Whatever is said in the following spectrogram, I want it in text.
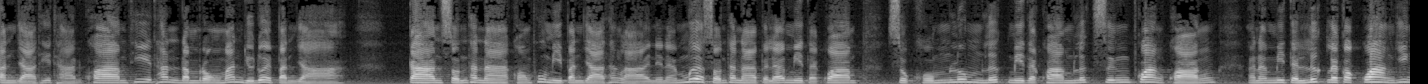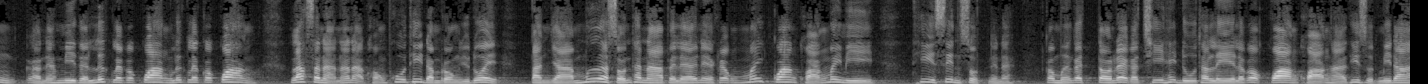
ปัญญาที่ฐานความที่ท่านดำรงมั่นอยู่ด้วยปัญญา การสนทนาของผู้มีปัญญาทั้งหลายเนี่ยนะเมื่อสนทนาไปแล้วมีแต่ความสุขุมลุ่มลึก มีแต่ความลึกซึ้งกว้างขวางอันนะมีแต่ลึกแล้วก็กว้างยิ่งอันนะมีแต่ลึกแล้วก็กว้าง ลึกแล้วก็กว้าง ลักษณะนั้นอะของผู้ที่ดำรงอยู่ด้วย ปัญญาเมื่อสนทนาไปแล้วเนี่ยเขาไม่กว้างขวางไม่มีที่สิ้นสุดเนี่ยนะก็เหมือนกับตอนแรกชี้ให้ดูทะเล แล้วก็กว้างขวางหาที่สุดไม่ได้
